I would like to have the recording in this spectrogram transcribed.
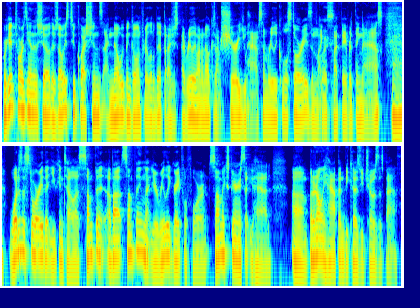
We're getting towards the end of the show. There's always two questions. I know we've been going for a little bit, but I just, I really want to know because I'm sure you have some really cool stories and like it's my favorite thing to ask. What is a story that you can tell us something about something that you're really grateful for, some experience that you had, um, but it only happened because you chose this path?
